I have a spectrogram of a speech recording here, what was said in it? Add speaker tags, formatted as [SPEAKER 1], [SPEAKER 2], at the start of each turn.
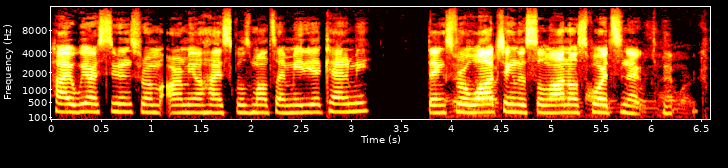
[SPEAKER 1] Hi, we are students from Armio High School's Multimedia Academy. Thanks for watching the Solano Sports Network.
